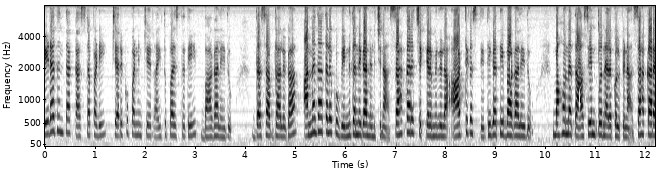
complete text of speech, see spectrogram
ఏడాదంతా కష్టపడి చెరకు పండించే రైతు పరిస్థితి బాగాలేదు. దశాబ్దాలుగా అన్నదాతలకు వెన్నుదన్నుగా నిలిచిన సహకార చక్కెర మిల్లుల ఆర్థిక స్థితిగతి బాగాలేదు. మహోన్నత ఆశయంతో నెలకొల్పిన సహకార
